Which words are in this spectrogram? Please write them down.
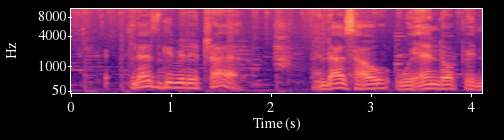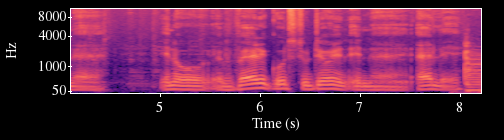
let's give it a try. And that's how we end up in, a, you know, a very good studio in, in uh, LA.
